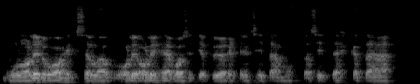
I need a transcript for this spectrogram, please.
mulla oli Ruohiksella, oli, oli hevoset ja pyöritin sitä, mutta sitten ehkä tämä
